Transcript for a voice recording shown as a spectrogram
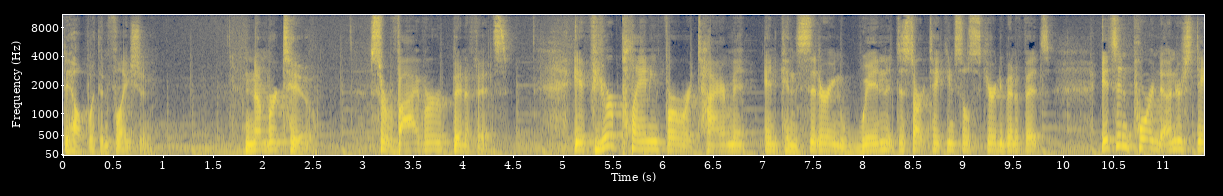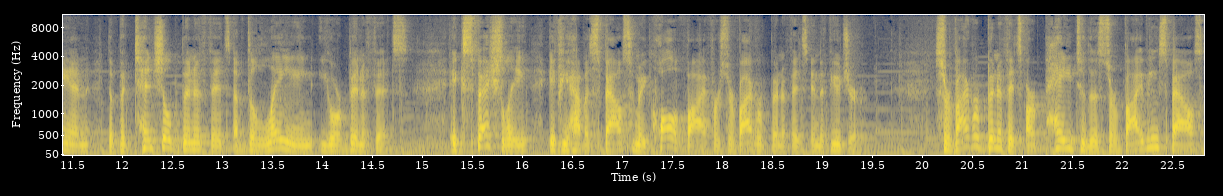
to help with inflation. Number two, survivor benefits. If you're planning for retirement and considering when to start taking Social Security benefits, it's important to understand the potential benefits of delaying your benefits, especially if you have a spouse who may qualify for survivor benefits in the future. Survivor benefits are paid to the surviving spouse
